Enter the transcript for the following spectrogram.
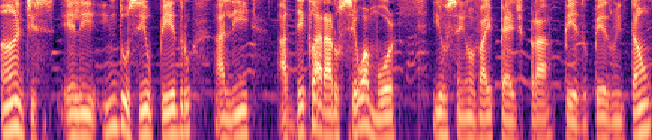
Antes, ele induziu Pedro ali a declarar o seu amor e o Senhor vai e pede para Pedro: Pedro, então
